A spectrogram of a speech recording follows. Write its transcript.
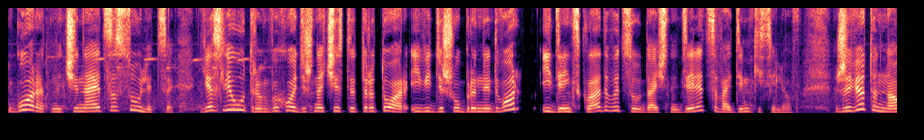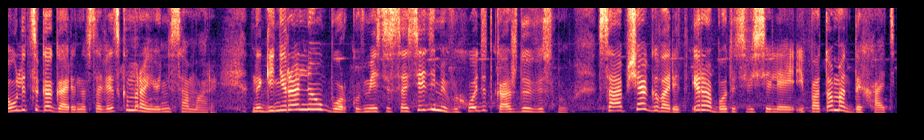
Город начинается с улицы. Если утром выходишь на чистый тротуар и видишь убранный двор, и день складывается удачно, делится Вадим Киселев. Живет он на улице Гагарина в Советском районе Самары. На генеральную уборку вместе с соседями выходит каждую весну. Сообща, говорит, и работать веселее, и потом отдыхать.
